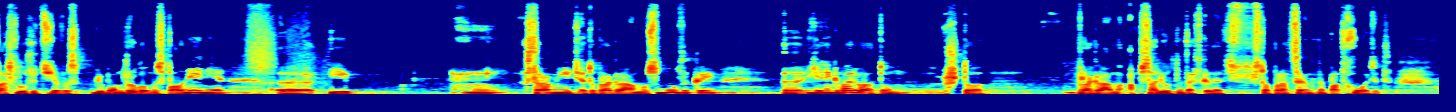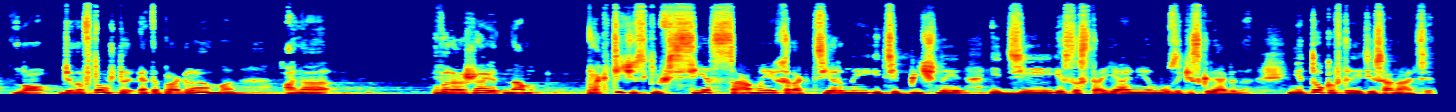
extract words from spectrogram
послушать ее в любом другом исполнении э, и сравнить эту программу с музыкой. Э, я не говорю о том, что программа абсолютно, так сказать, стопроцентно подходит. Но дело в том, что эта программа, она выражает нам практически все самые характерные и типичные идеи и состояния музыки Скрябина. Не только в третьей сонате,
